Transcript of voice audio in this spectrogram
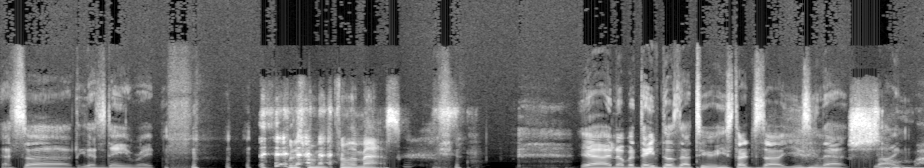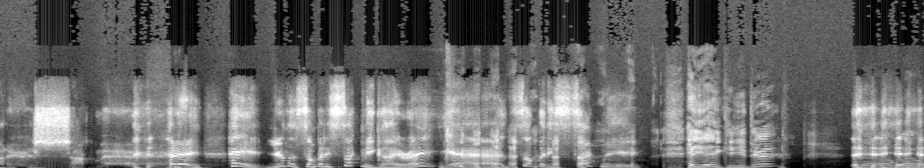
that's uh, I think that's Dave, right? but it's from from the mask. Yeah, I know, but Dave does that too. He starts uh, using that somebody line. suck me. hey, hey, you're the somebody suck me guy, right? Yeah, somebody suck me. Hey, hey, can you do it? Yeah,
